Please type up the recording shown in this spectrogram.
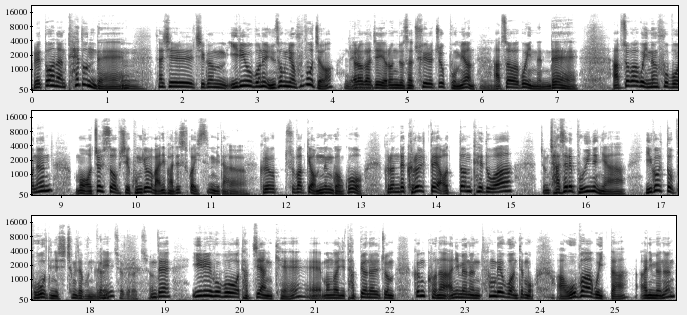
그리고 또 하나는 태도인데 음. 사실 지금 1위 후보는 윤석열 후보죠. 네. 여러 가지 여론조사 추이를 쭉 보면 음. 앞서가고 있는데 앞서가고 있는 후보는 뭐 어쩔 수 없이 공격을 많이 받을 수가 있습니다. 어. 그럴 수밖에 없는 거고 그런데 그럴 때 어떤 태도와 좀 자세를 보이느냐 이걸 또 보거든요 시청자분들이. 그렇죠, 그렇죠. 근데 1위 후보답지 않게 에, 뭔가 이제 답변을 좀 끊거나 아니면은 상대 후보한테 뭐 아, 오버하고 있다 아니면은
